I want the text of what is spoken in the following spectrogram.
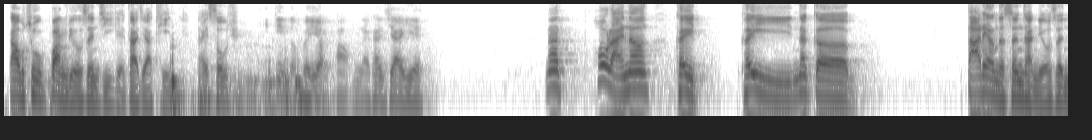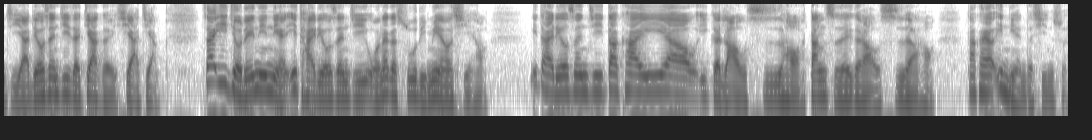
到处放留声机给大家听，来收取一定的费用。好，我们来看下一页。那后来呢，可以可以那个大量的生产留声机啊，留声机的价格也下降。在一九零零年，一台留声机，我那个书里面有写哈，一台留声机大概要一个老师哈，当时的一个老师啊哈，大概要一年的薪水。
